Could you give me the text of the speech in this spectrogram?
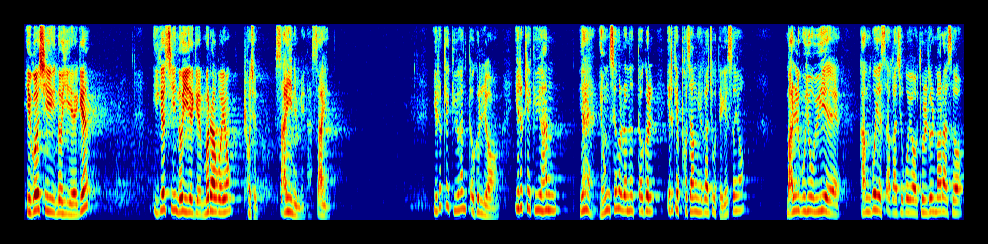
이것이 너희에게 이것이 너희에게 뭐라고요? 표적, 사인입니다. 사인. 이렇게 귀한 떡을요, 이렇게 귀한 예, 영생을 얻는 떡을 이렇게 포장해 가지고 되겠어요? 말구유 위에 강보에 싸 가지고요, 둘둘 말아서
